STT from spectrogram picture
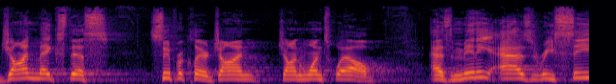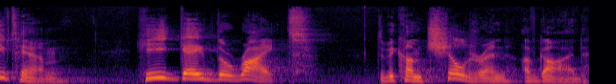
John makes this super clear. John, John 1:12, as many as received him, he gave the right to become children of God,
